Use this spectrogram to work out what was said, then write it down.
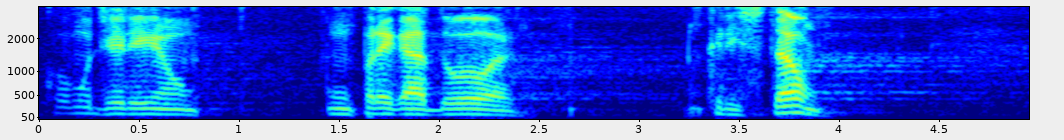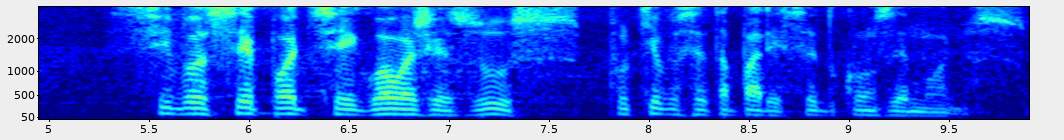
Como diria um, um pregador cristão, se você pode ser igual a Jesus, por que você está parecido com os demônios?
